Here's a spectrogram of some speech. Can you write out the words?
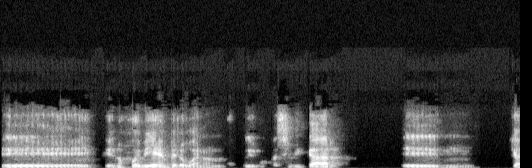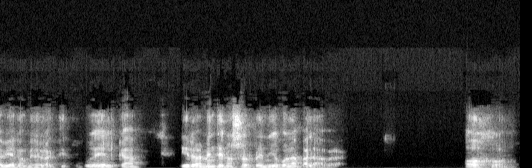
eh, que no fue bien, pero bueno, no pudimos clasificar, eh, que había cambiado la actitud de Elka, y realmente nos sorprendió con la palabra. Ojo,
